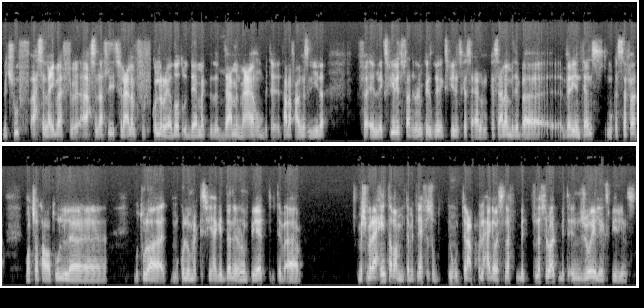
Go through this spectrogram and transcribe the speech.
بتشوف أحسن لعيبة في أحسن athletes في العالم في, في كل الرياضات قدامك بتتعامل معاهم بتتعرف على ناس جديدة. فال experience بتاعت ال Olympics غير experience كأس العالم. كأس العالم بتبقى very intense مكثفة ماتشات على طول آه، بطولة كله مركز فيها جدا. الأولمبياد بتبقى مش مريحين طبعا أنت بتنافس. وبتلعب كل حاجة بس في نفس الوقت بت enjoy ال experience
